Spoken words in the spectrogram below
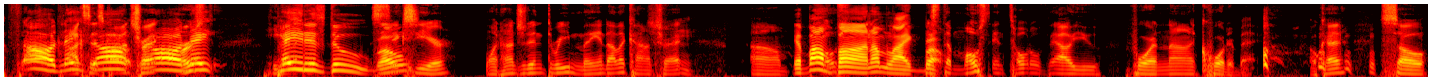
No, Nate, dog. contract No, first? Nate, He pay this dude, bro. Six year, one hundred and three million dollar contract. Um, If I'm most- Von, I'm like, bro. It's the most in total value for a non-quarterback. Okay, so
